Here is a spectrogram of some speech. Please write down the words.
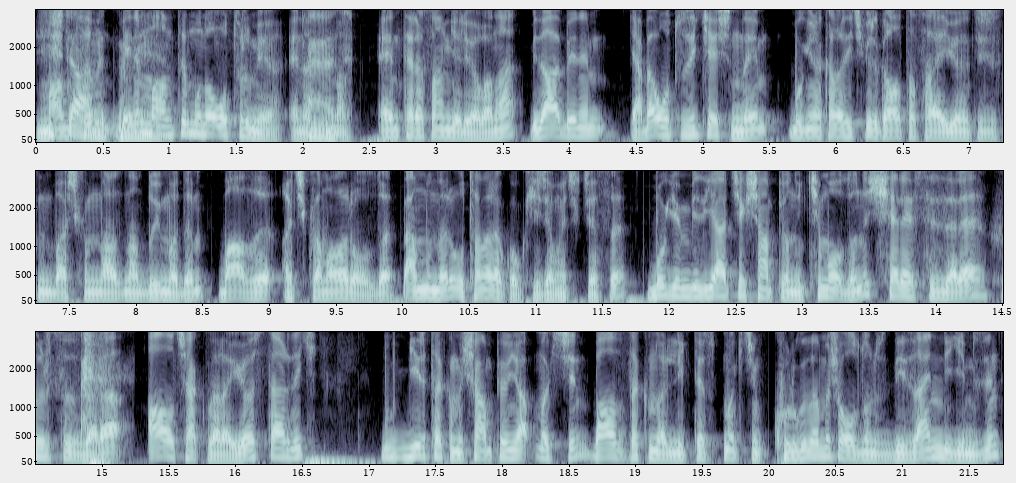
Hiç Mantığım, benim mantığım buna oturmuyor en azından. Evet. Enteresan geliyor bana. Bir daha benim ya ben 32 yaşındayım. Bugüne kadar hiçbir Galatasaray yöneticisinin başkanının ağzından duymadığım bazı açıklamalar oldu. Ben bunları utanarak okuyacağım açıkçası. Bugün biz gerçek şampiyonun kim olduğunu şerefsizlere, hırsızlara, alçaklara gösterdik. Bu bir takımı şampiyon yapmak için bazı takımları ligde tutmak için kurgulamış olduğunuz dizayn ligimizin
